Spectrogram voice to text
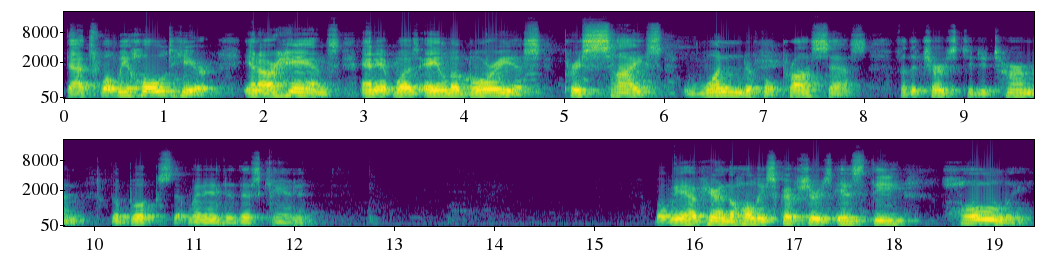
That's what we hold here in our hands, and it was a laborious, precise, wonderful process for the church to determine the books that went into this canon. What we have here in the Holy Scriptures is the holy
